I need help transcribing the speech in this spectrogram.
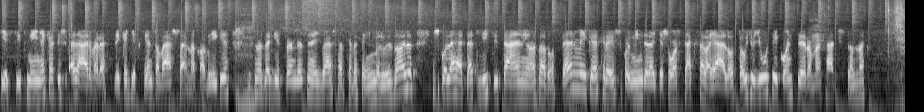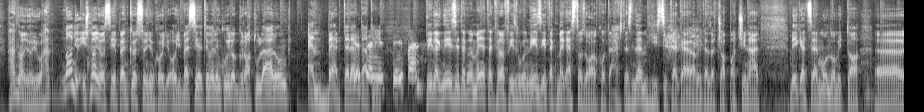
készítményeket, és elárverezték egyébként a vásárnak a végén, uh-huh. hiszen az egész rendezvény egy vásár keretein belül zajlott, és akkor lehetett licitálni az adott termékekre, és akkor minden egyes ország felajánlotta, úgyhogy jótékony célra ment, hál' Istennek. Hát nagyon jó, hát nagyon, és nagyon szépen köszönjük, hogy, hogy beszéltél velünk újra, gratulálunk, embertelen. Tehát, hogy szépen! Tényleg nézzétek meg, menjetek fel a Facebookon, nézzétek meg ezt az alkotást. Ez nem hiszitek el, amit ez a csapat csinált. Még egyszer mondom itt a ö,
